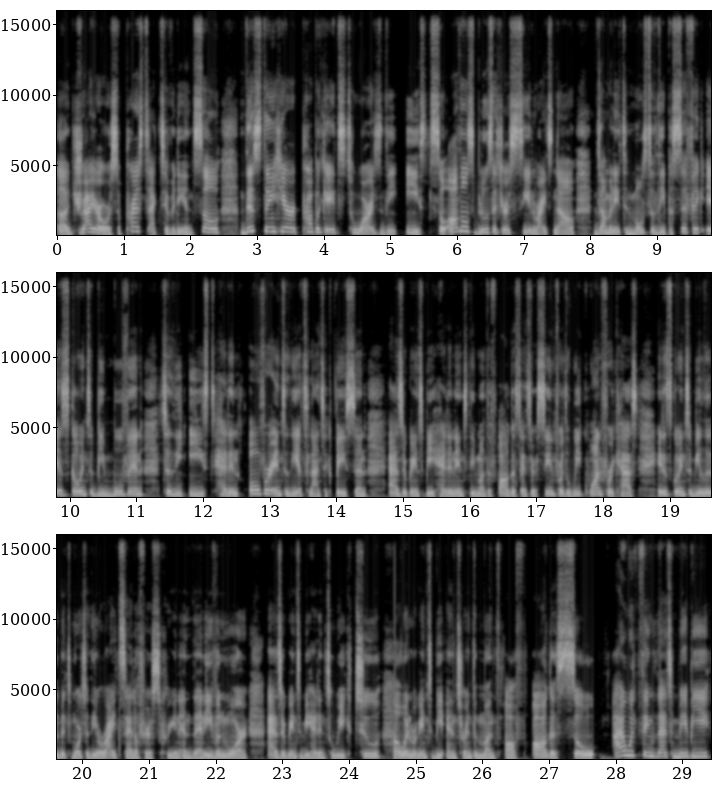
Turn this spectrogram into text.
a drier or suppressed activity. And so this thing here propagates towards the east. So all those blues that you're seeing right now dominating most of the Pacific is going to be moving to the east, heading over into the Atlantic basin as we're going to be heading into the month of August. As you're seeing for the week one forecast, it is going to be a little bit more to the right side of your screen and then even more as we're going to be heading to week two uh, when we're going to be entering the month of August. So I would think that maybe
